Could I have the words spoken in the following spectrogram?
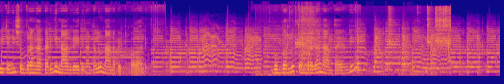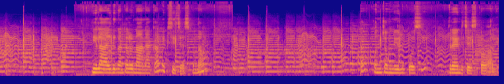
వీటిని శుభ్రంగా కడిగి నాలుగైదు గంటలు నానబెట్టుకోవాలి బొబ్బర్లు తొందరగా నానతాయండి. ఇలా ఐదు గంటలు నానాక మిక్సీ చేసుకుందాం. కొంచెం నీళ్ళు పోసి గ్రైండ్ చేసుకోవాలి.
